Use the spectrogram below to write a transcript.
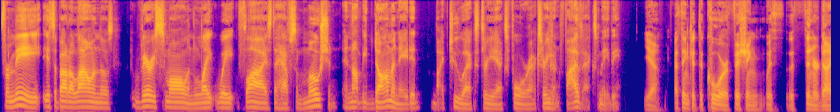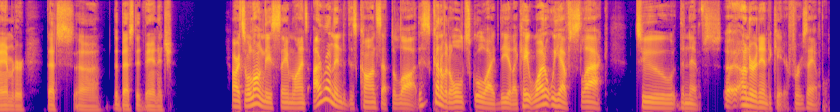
For me, it's about allowing those very small and lightweight flies to have some motion and not be dominated by 2X, 3X, 4X, or even 5X, maybe. Yeah. I think at the core of fishing with, with thinner diameter, that's uh, the best advantage. All right, so along these same lines, I run into this concept a lot. This is kind of an old school idea. Like, hey, why don't we have slack to the nymphs uh, under an indicator, for example?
